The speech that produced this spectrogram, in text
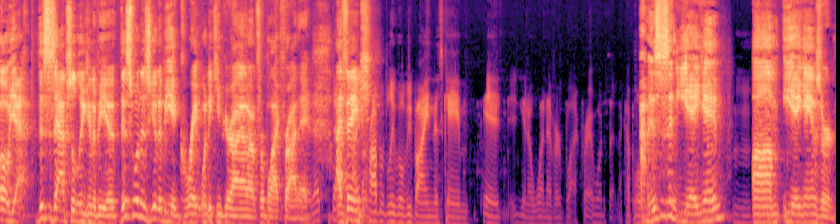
Oh yeah, this is absolutely going to be a. This one is going to be a great one to keep your eye out on for Black Friday. Yeah, that's, I that's- think- probably will be buying this game. It, you know, whenever Black Friday. What is that? In a couple of I mean, this is an EA game. Mhm. Um, EA games are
